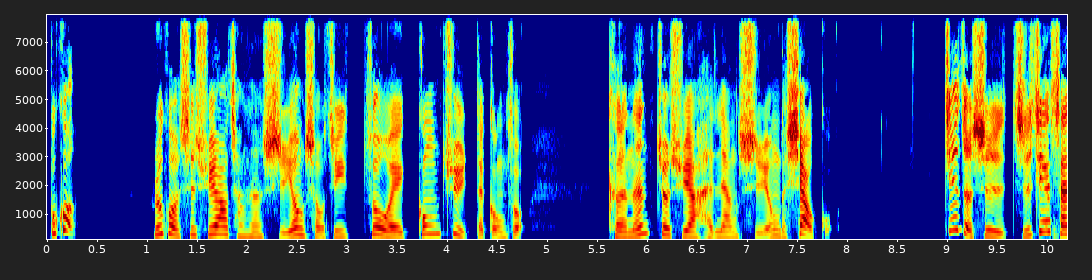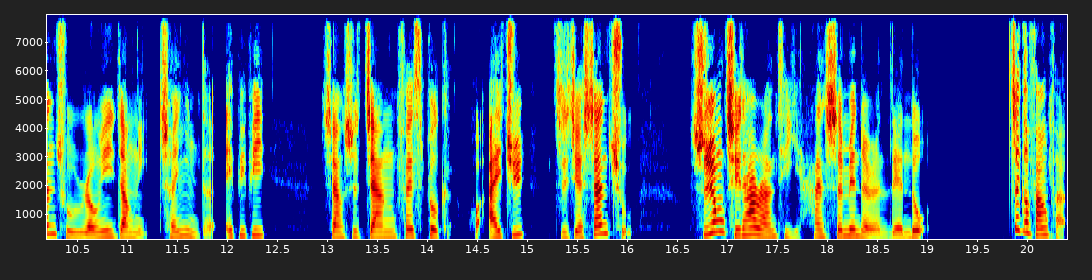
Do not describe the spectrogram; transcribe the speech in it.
不过，如果是需要常常使用手机作为工具的工作，可能就需要衡量使用的效果。接着是直接删除容易让你成瘾的 APP，像是将 Facebook 或 IG 直接删除，使用其他软体和身边的人联络。这个方法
